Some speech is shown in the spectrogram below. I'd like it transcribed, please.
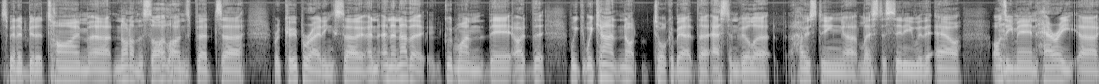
spend a bit of time uh, not on the sidelines but uh, recuperating. So, and, and another good one there. I, the, we we can't not talk about the Aston Villa hosting uh, Leicester City with our. Aussie man Harry uh,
